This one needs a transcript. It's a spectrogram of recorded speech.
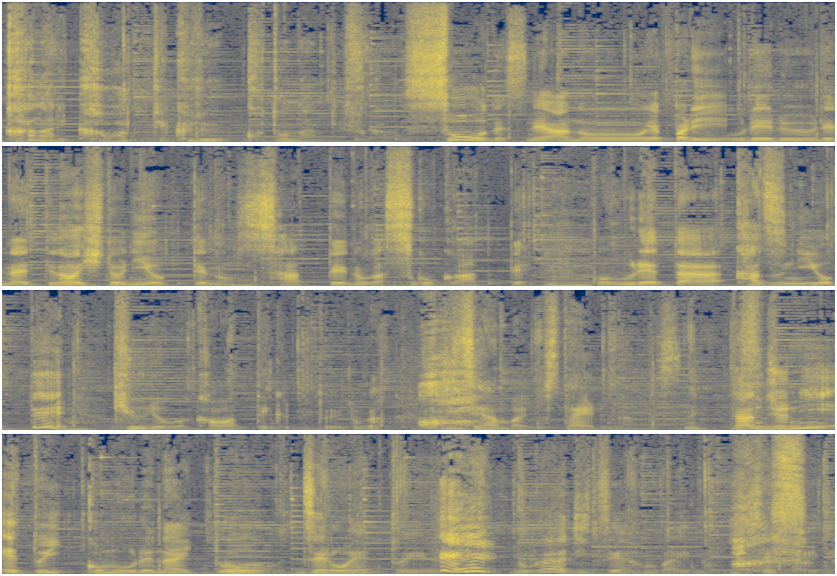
かなり変わってくることなんですか？そうですね。あのやっぱり売れる売れないっていうのは人によっての差っていうのがすごくあって、うん。こう売れた数によって給料が変わってくるというのが実演販売のスタイルなんですね。単純に、えっと、1個も売れないと0円というのが実演販売の世界で、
